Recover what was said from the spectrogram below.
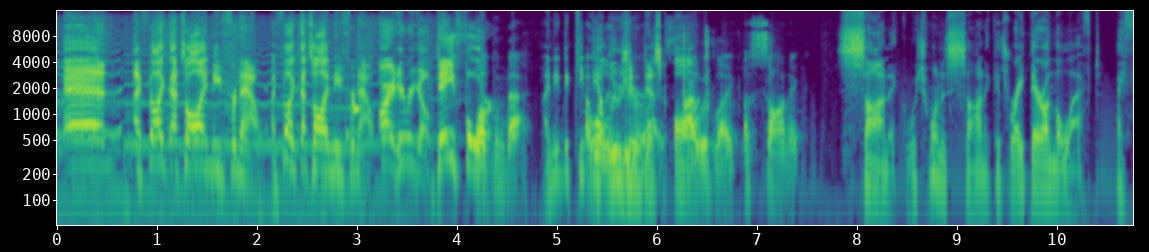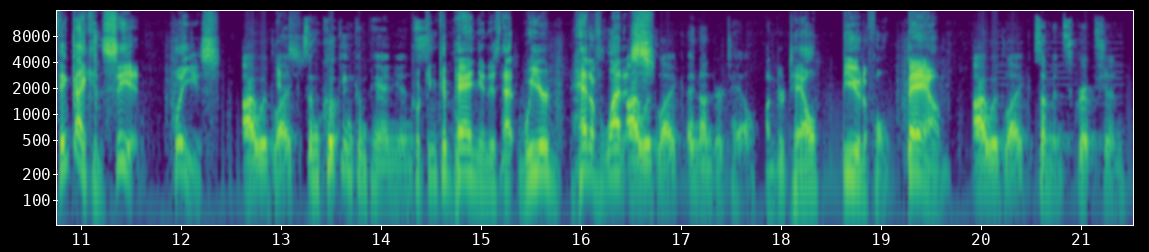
And I feel like that's all I need for now. I feel like that's all I need for now. All right, here we go. Day four. Welcome back. I need to keep I the illusion theorize. disc on. I would like a Sonic. Sonic. Which one is Sonic? It's right there on the left. I think I can see it. Please. I would like some cooking companions. Cooking companion is that weird head of lettuce. I would like an Undertale. Undertale. Beautiful. Bam. I would like some Inscryption.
